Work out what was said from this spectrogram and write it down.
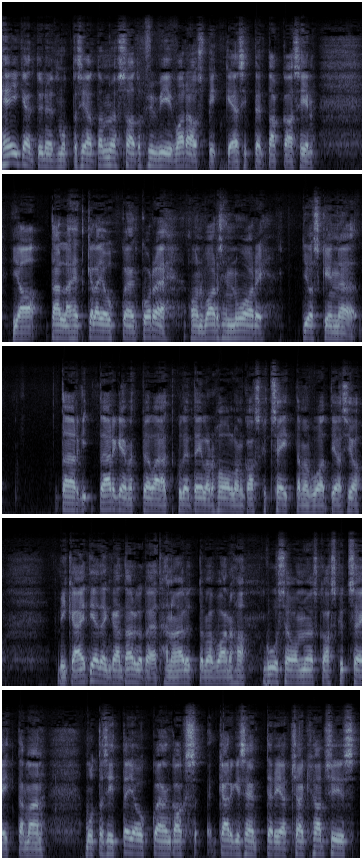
heikentynyt, mutta sieltä on myös saatu hyviä varauspikkejä sitten takaisin. Ja tällä hetkellä joukkojen kore on varsin nuori, joskin tär- tärkeimmät pelaajat, kuten Taylor Hall on 27-vuotias jo, mikä ei tietenkään tarkoita, että hän on älyttömän vanha. Guse on myös 27, mutta sitten joukkojen kaksi kärkisentteriä, Jack Hudges,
